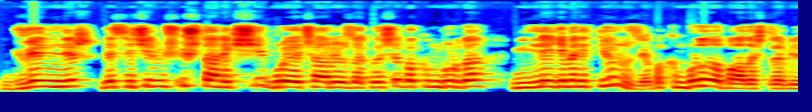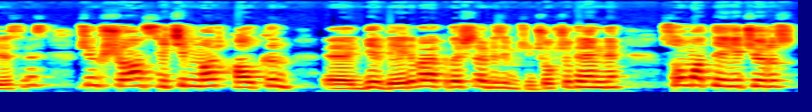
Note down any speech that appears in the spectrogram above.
güvenilir ve seçilmiş 3 tane kişiyi buraya çağırıyoruz arkadaşlar. Bakın burada milli egemenlik diyoruz ya. Bakın burada da bağdaştırabilirsiniz. Çünkü şu an seçim var. Halkın e, bir değeri var arkadaşlar bizim için. Çok çok önemli. Son maddeye geçiyoruz.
